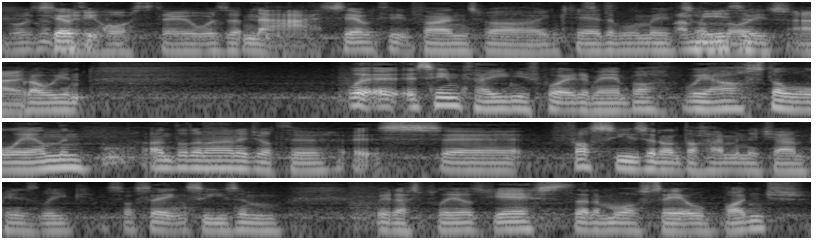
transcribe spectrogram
It wasn't Celtic, very hostile, was it? Nah, Celtic fans were incredible, made Amazing, some noise, aye. brilliant. Look, at the same time, you've got to remember we are still learning under the manager too. It's uh, first season under him in the Champions League. It's our second season with us players. Yes, they're a more settled bunch,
